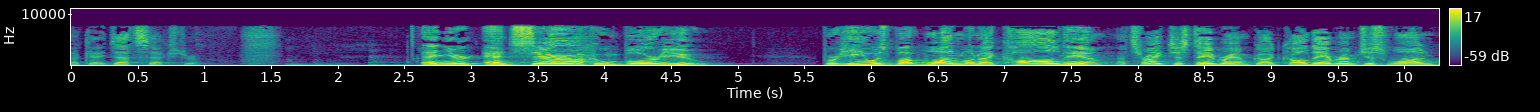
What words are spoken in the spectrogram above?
Okay, that's extra. And your and Sarah whom bore you. For he was but one when I called him. That's right, just Abraham. God called Abraham just one.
